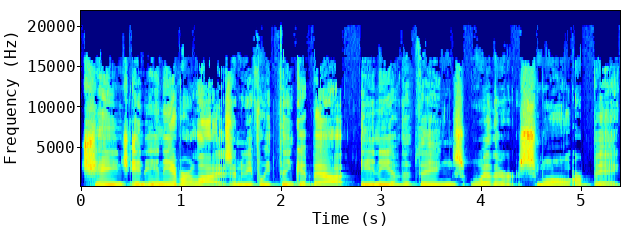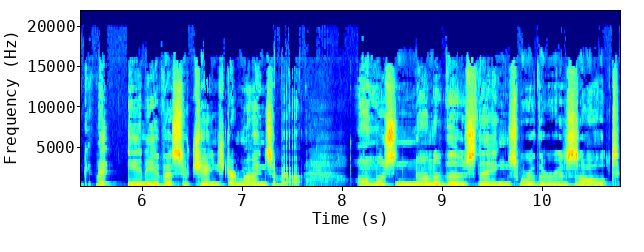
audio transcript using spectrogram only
change in any of our lives. I mean, if we think about any of the things, whether small or big, that any of us have changed our minds about, almost none of those things were the result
